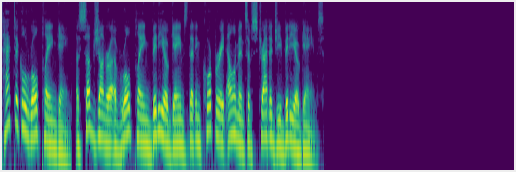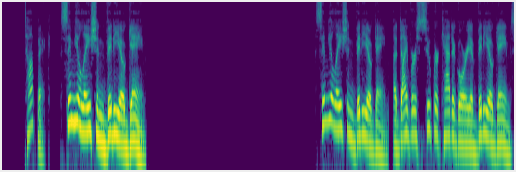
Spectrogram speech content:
Tactical role-playing game, a subgenre of role-playing video games that incorporate elements of strategy video games. Simulation video game Simulation video game, a diverse super-category of video games,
